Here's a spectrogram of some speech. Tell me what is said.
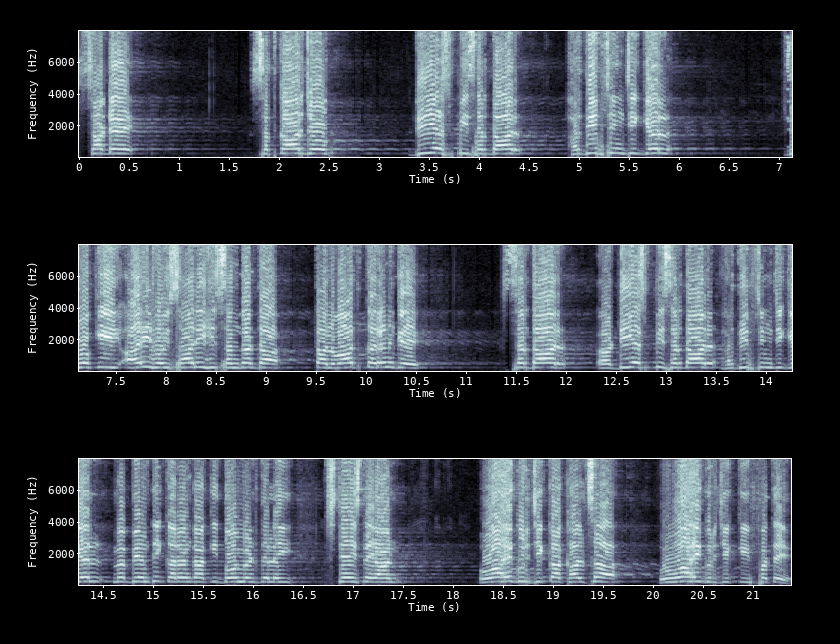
ਸਾਡੇ ਸਤਿਕਾਰਯੋਗ ਡੀਐਸਪੀ ਸਰਦਾਰ ਹਰਦੀਪ ਸਿੰਘ ਜੀ ਗਿੱਲ ਜੋ ਕਿ ਆਈ ਹੋਈ ਸਾਰੀ ਹੀ ਸੰਗਤ ਦਾ ਧੰਨਵਾਦ ਕਰਨਗੇ ਸਰਦਾਰ ਡੀਐਸਪੀ ਸਰਦਾਰ ਹਰਦੀਪ ਸਿੰਘ ਜੀ ਗਿੱਲ ਮੈਂ ਬੇਨਤੀ ਕਰਾਂਗਾ ਕਿ 2 ਮਿੰਟ ਦੇ ਲਈ ਸਟੇਜ ਤੇ ਆਣ ਵਾਹਿਗੁਰੂ ਜੀ ਕਾ ਖਾਲਸਾ ਵਾਹਿਗੁਰੂ ਜੀ ਕੀ ਫਤਿਹ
